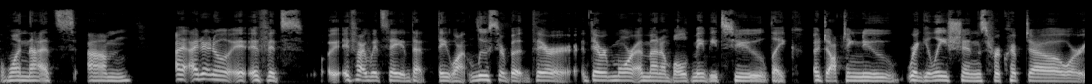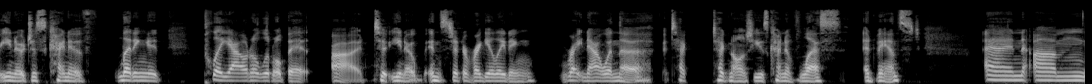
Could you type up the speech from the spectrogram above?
one that's, um, I, I don't know if it's if I would say that they want looser, but they're they're more amenable maybe to like adopting new regulations for crypto or you know just kind of letting it play out a little bit uh, to you know instead of regulating right now when the tech technology is kind of less advanced. And um,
